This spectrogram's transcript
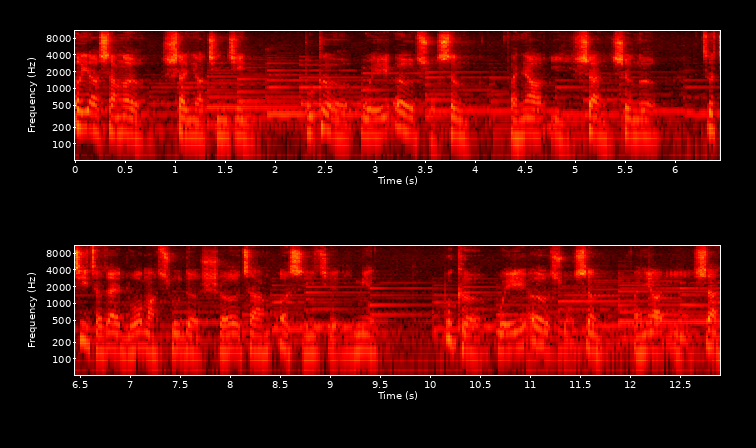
恶要善恶，善要亲近，不可为恶所胜，反要以善胜恶。这记载在罗马书的十二章二十一节里面。不可为恶所胜，反要以善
